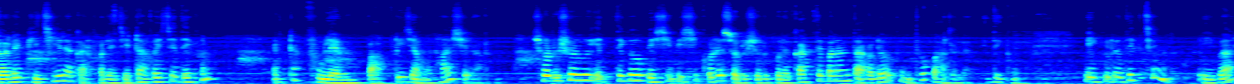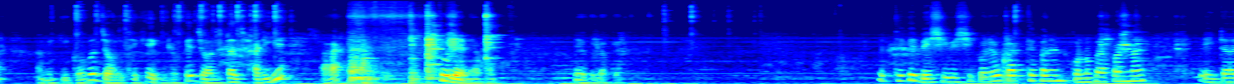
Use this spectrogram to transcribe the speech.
জলে ভিজিয়ে রাখার ফলে যেটা হয়েছে দেখুন, একটা ফুলের পাপড়ি যেমন হয় সেরকম। সরু সরু এর থেকেও বেশি বেশি করে সরু সরু করে কাটতে পারেন, তাহলেও কিন্তু ভালো লাগবে দেখুন, এইগুলো দেখছেন? এইবার আমি কি করব? জল থেকে এগুলোকে, জলটা ঝাড়িয়ে আর তুলে নেব এগুলোকে। এর থেকে বেশি বেশি করেও কাটতে পারেন, কোনো ব্যাপার নয়। এইটা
